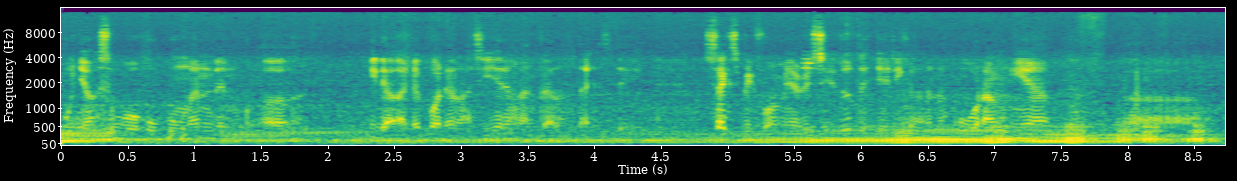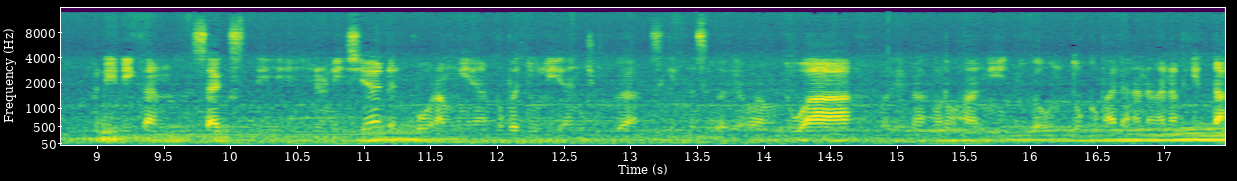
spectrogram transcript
punya sebuah hubungan dan uh, tidak ada korelasinya dengan Valentine's Day. Sex before marriage itu terjadi karena kurangnya uh, pendidikan seks di Indonesia dan kurangnya kepedulian juga kita sebagai orang tua, sebagai kakak rohani juga untuk kepada anak-anak kita.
